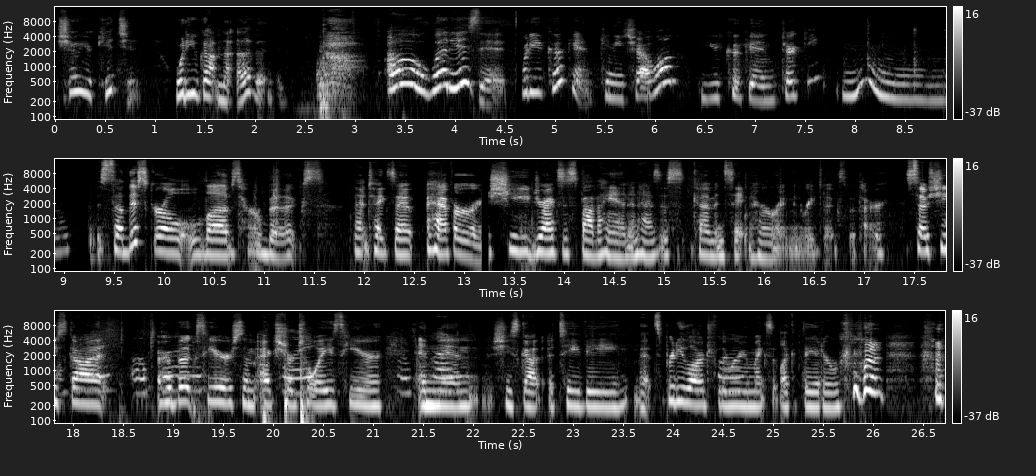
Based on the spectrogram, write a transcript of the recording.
show your kitchen. What do you got in the oven? Oh, what is it? What are you cooking? Can you show them? You cooking turkey? Mmm. So this girl loves her books. That takes up half her room. She drags us by the hand and has us come and sit in her room and read books with her. So she's got her books here, some extra toys here, and then she's got a TV that's pretty large for the room, makes it like a theater. Room.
